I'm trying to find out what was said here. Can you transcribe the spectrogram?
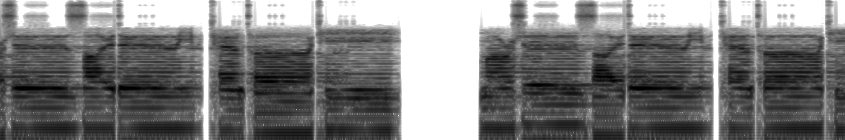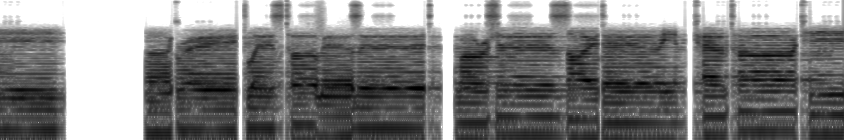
Marshes idyllic in Kentucky. Marshes idyllic in Kentucky. A great place to visit. Marshes idyllic in Kentucky.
